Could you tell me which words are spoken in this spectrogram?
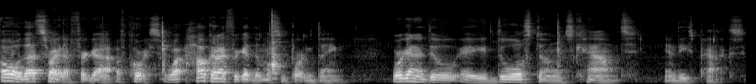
oh, that's right. I forgot. Of course. What, how could I forget the most important thing? We're going to do a dual stones count in these packs.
